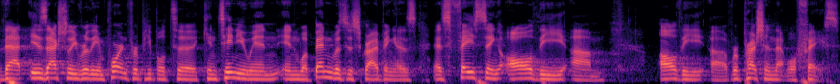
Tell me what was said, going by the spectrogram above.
that is actually really important for people to continue in, in what Ben was describing as, as facing all the, um, all the uh, repression that we'll face.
